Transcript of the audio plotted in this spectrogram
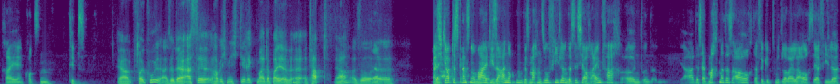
drei kurzen Tipps. Ja, voll cool. Also der erste habe ich mich direkt mal dabei äh, ertappt. Ja, also ja. Äh, also ja. ich glaube, das ist ganz normal, diese Anordnung, das machen so viele und das ist ja auch einfach und, und Ja, deshalb macht man das auch. Dafür gibt es mittlerweile auch sehr viele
